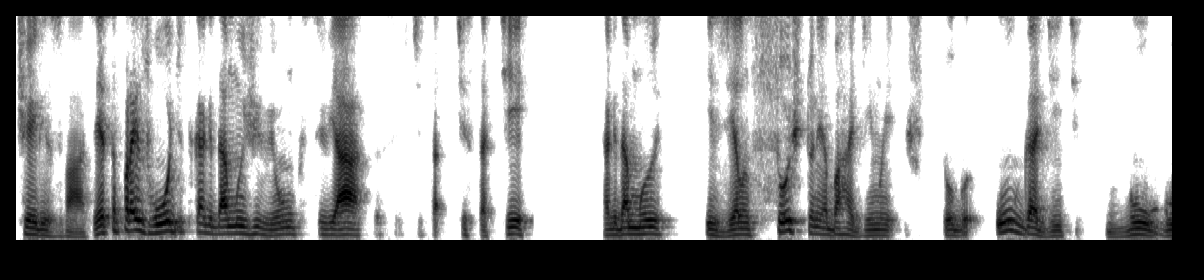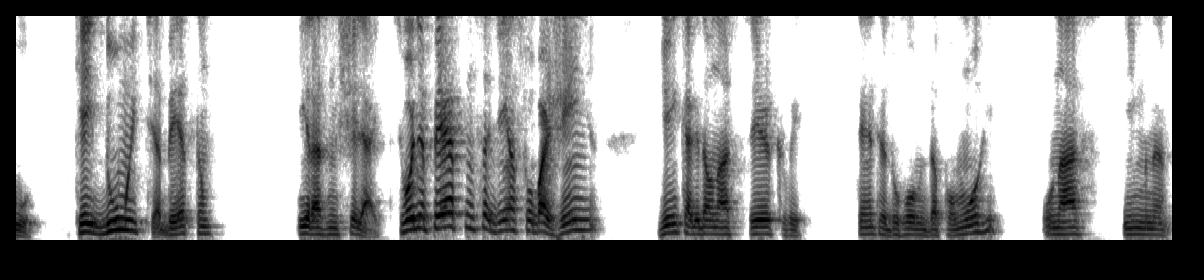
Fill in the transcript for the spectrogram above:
через вас. Это происходит, когда мы живем в святости, в чисто- чистоте, когда мы и сделаем все, что необходимо, чтобы угодить Богу. Окей? Думайте об этом и размышляйте. Сегодня пятница, день освобождения, день, когда у нас в церкви, в Центре Духовной Допомоги, у нас именно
